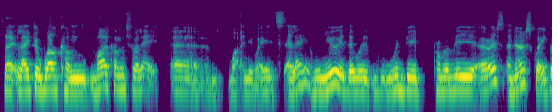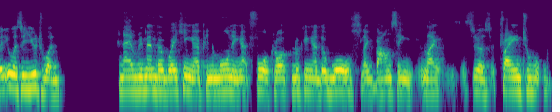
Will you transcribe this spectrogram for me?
so like a welcome, welcome to LA. Um, well, anyway, it's LA. We knew it, there would, would be probably earth, an earthquake, but it was a huge one and I remember waking up in the morning at four o'clock, looking at the walls, like bouncing, like just trying to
